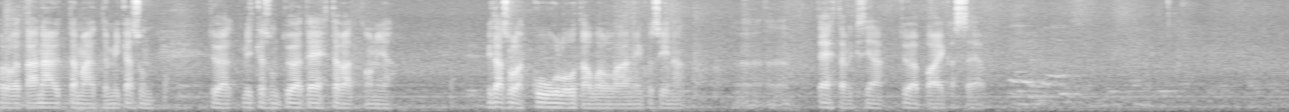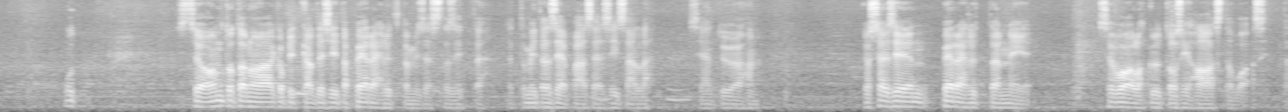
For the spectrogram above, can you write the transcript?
ruvetaan näyttämään, että mikä sun työ, mitkä sun työtehtävät on ja mitä sulle kuuluu tavallaan niin kuin siinä tehtäviksi siinä työpaikassa. Ja... Mut se on tota, no, aika pitkälti siitä perehdyttämisestä sitten, että miten siellä pääsee sisälle siihen työhön. Jos ei siihen perehdyttä, niin se voi olla kyllä tosi haastavaa sitten.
